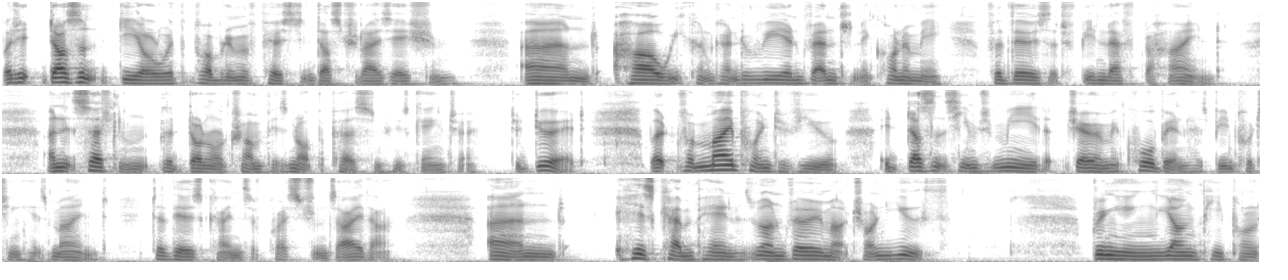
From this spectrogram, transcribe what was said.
but it doesn't deal with the problem of post industrialization and how we can kind of reinvent an economy for those that have been left behind. And it's certain that Donald Trump is not the person who's going to to do it. But from my point of view, it doesn't seem to me that Jeremy Corbyn has been putting his mind to those kinds of questions either. And his campaign has run very much on youth, bringing young people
